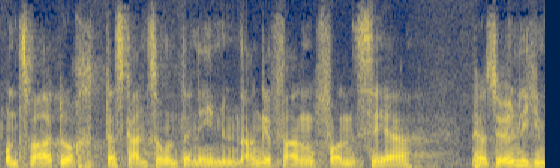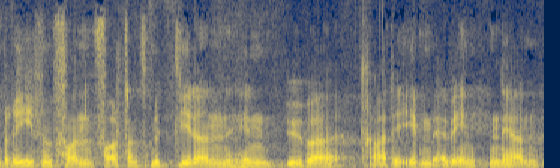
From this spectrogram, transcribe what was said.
Und zwar durch das ganze Unternehmen, angefangen von sehr persönlichen Briefen von Vorstandsmitgliedern hin über gerade eben erwähnten Herrn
